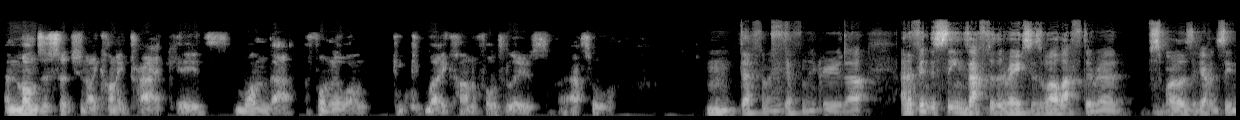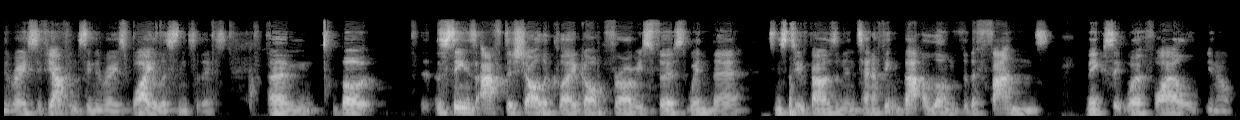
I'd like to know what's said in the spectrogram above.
And Monza's such an iconic track; it's one that Formula One can, well, can't afford to lose at all. Mm, definitely, definitely agree with that. And I think the scenes after the race as well, after uh, spoilers if you haven't seen the race. If you haven't seen the race, why are you listening to this? Um, but the scenes after Charles Leclerc got Ferrari's first win there since 2010, I think that alone for the fans makes it worthwhile, you know,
